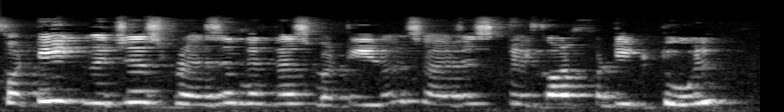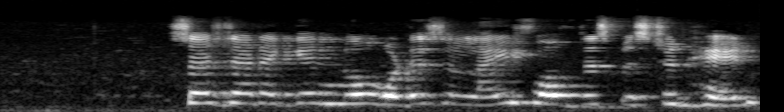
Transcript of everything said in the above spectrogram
fatigue which is present in this material. So I'll just click on fatigue tool such that I can know what is the life of this piston head.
